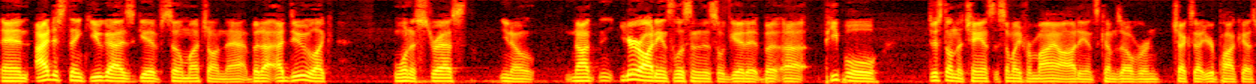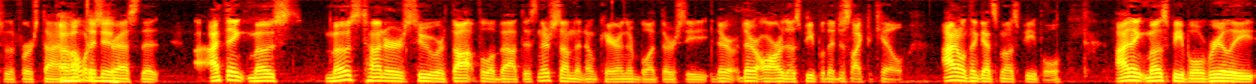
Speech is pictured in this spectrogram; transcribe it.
And I just think you guys give so much on that. But I, I do like want to stress, you know, not your audience listening to this will get it, but uh, people just on the chance that somebody from my audience comes over and checks out your podcast for the first time, I hope want to do. stress that I think most most hunters who are thoughtful about this, and there's some that don't care and they're bloodthirsty. There there are those people that just like to kill. I don't think that's most people. I think most people really,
